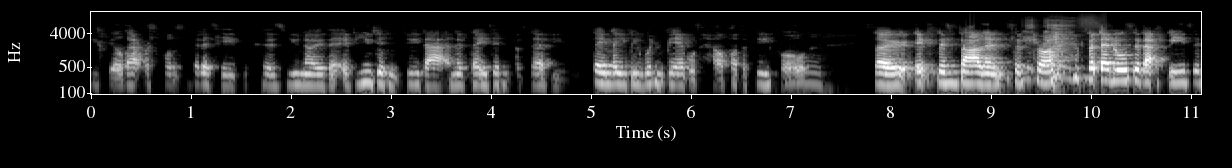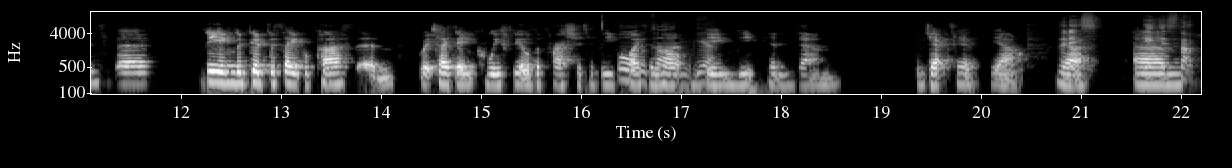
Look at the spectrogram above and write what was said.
you feel that responsibility because you know that if you didn't do that and if they didn't observe you, they maybe wouldn't be able to help other people. Mm. So it's this balance of trying, but then also that feeds into the being the good disabled person, which I think we feel the pressure to be All quite a lot, yeah. being meek and um, subjective. Yeah, and yeah. it's it is Um, that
